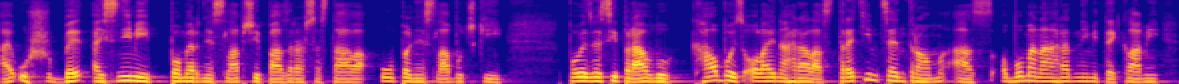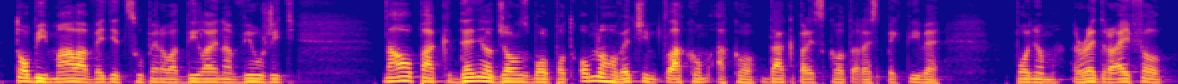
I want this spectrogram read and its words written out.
aj už be, aj s nimi pomerne slabší pázraž sa stáva úplne slabúčky. povedzme si pravdu, Cowboys Olajna hrala s tretím centrom a s oboma náhradnými teklami, to by mala vedieť superovať d využiť. Naopak Daniel Jones bol pod o mnoho väčším tlakom ako Doug Prescott, respektíve po ňom Red Rifle.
